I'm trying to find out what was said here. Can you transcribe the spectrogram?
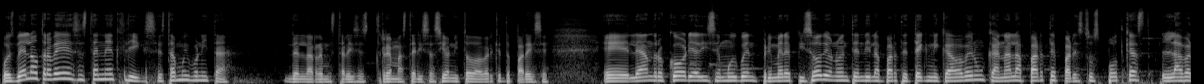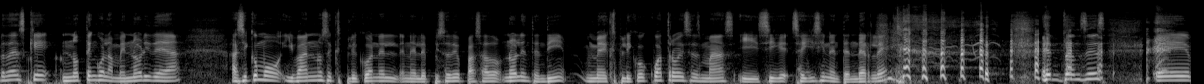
Pues vela otra vez, está en Netflix, está muy bonita de la remasteriz- remasterización y todo, a ver qué te parece. Eh, Leandro Coria dice, muy buen primer episodio, no entendí la parte técnica, va a haber un canal aparte para estos podcasts. La verdad es que no tengo la menor idea. Así como Iván nos explicó en el, en el episodio pasado, no le entendí, me explicó cuatro veces más y sigue, seguí sin entenderle. Entonces, eh,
